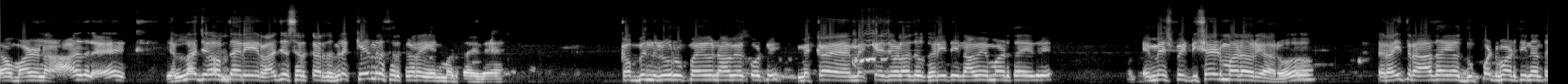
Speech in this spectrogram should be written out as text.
ನಾವು ಮಾಡೋಣ. ಆದ್ರೆ ಎಲ್ಲಾ ಜವಾಬ್ದಾರಿ ರಾಜ್ಯ ಸರ್ಕಾರದ ಅಂದ್ರೆ ಕೇಂದ್ರ ಸರ್ಕಾರ ಏನ್ ಮಾಡ್ತಾ ಇದೆ? ಕಬ್ಬಿಂದ ನೂರು ರೂಪಾಯಿ ನಾವೇ ಕೊಟ್ಟಿ ಮೆಕ್ಕ ಮೆಕ್ಕೆಜೋಳದು ಖರೀದಿ ನಾವೇ ಮಾಡ್ತಾ ಇದ್ರಿ ಎಂ ಎಸ್ ಪಿ ಡಿಸೈಡ್ ಮಾಡೋರು ಯಾರು? ರೈತರ ಆದಾಯ ದುಪ್ಪಟ್ಟು ಮಾಡ್ತೀನಿ ಅಂತ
